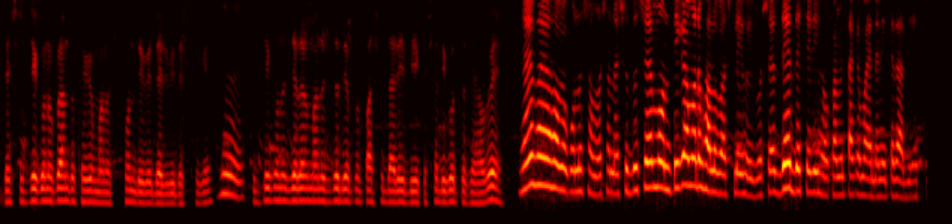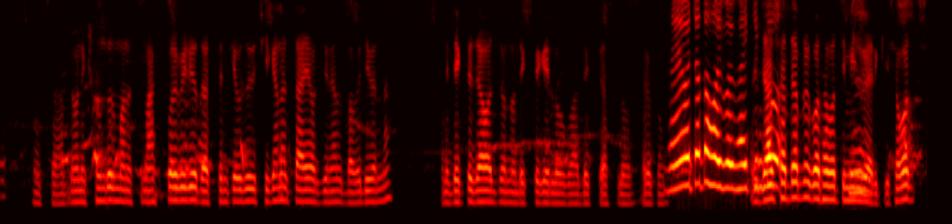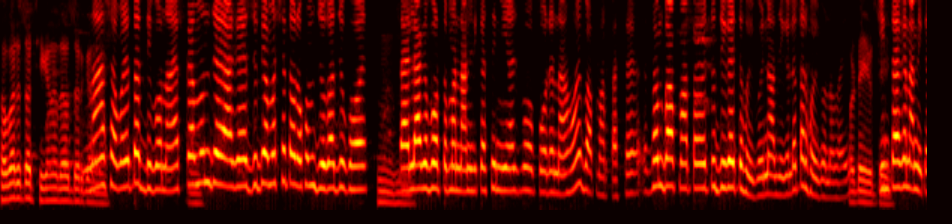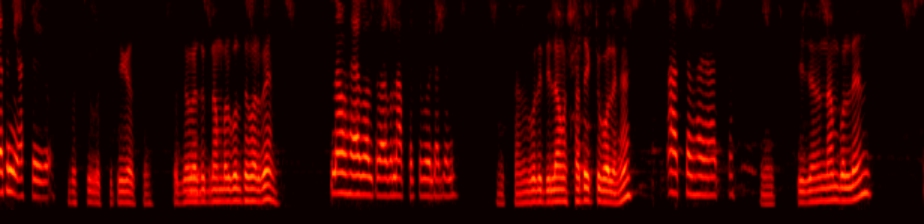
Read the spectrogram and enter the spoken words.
দেশের যে কোনো প্রান্ত থেকে মানুষ ফোন দিবে দেশ বিদেশ থেকে। হুম। যে কোনো জেলার মানুষ যদি আপনার পাশে দাঁড়িয়ে বিয়ে শাদী করতে চায় হবে? হ্যাঁ ভাই হবে কোনো সমস্যা নাই। শুধু সে মন থেকে আমার ভালোবাসলেই হইব। সে যে দেশেরই হোক আমি তাকে মাইনা নিতে রাজি আছি। আচ্ছা আপনি অনেক সুন্দর মানুষ। মাস্ক পরে ভিডিও দেখছেন কেউ যদি ঠিকানা চায় অরিজিনাল ভাবে দিবেন না? মানে দেখতে যাওয়ার জন্য দেখতে গেলো বা দেখতে আসলো এরকম। হ্যাঁ ওইটা তো হইবই ভাই মানে কিন্তু যার সাথে আপনার কথাবার্তা মিলবে আর কি সবার সবারই তো ঠিকানা দেওয়ার দরকার না নেই। সবারই তো আর দিব না। কেমন যে আগে যদি আমার সাথে ওরকম যোগাযোগ হয়। তাহলে আগে বর্তমান নানির কাছে নিয়ে আসব পরে না হয় বাপ মার কাছে। এখন বাপ মা তো একটু জিগাইতে হইবই না জিগাইলে তো আর হইব না ভাই। কিন্তু আগে নানির কাছে নিয়ে আসতে হইব। বুঝছি বুঝছি ঠিক আছে। তো যোগাযোগ নাম্বার বলতে পারবেন? না ভাইয়া বলতে পারব না আপনি একটু বলে দেন। আচ্ছা আমি বলে দিলাম আমার সাথে একটু বলেন হ্যাঁ? আচ্ছা ভাই আচ্ছা। কি যেন নাম বললেন?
